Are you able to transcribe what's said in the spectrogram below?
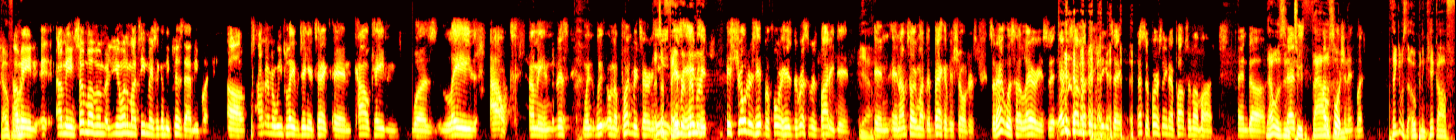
Go for I it. mean, it, I mean, some of them. You know, one of my teammates are gonna be pissed at me, but uh, I remember we played Virginia Tech and Kyle Caden was laid out. I mean, this when we on a punt return, That's he, a favorite his memory? Hit, his shoulders hit before his the rest of his body did. Yeah. And and I'm talking about the back of his shoulders. So that was hilarious. Every time I think of Virginia Tech, that's the first thing that pops in my mind. And uh, That was in 2000. Unfortunate, but I think it was the opening kickoff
